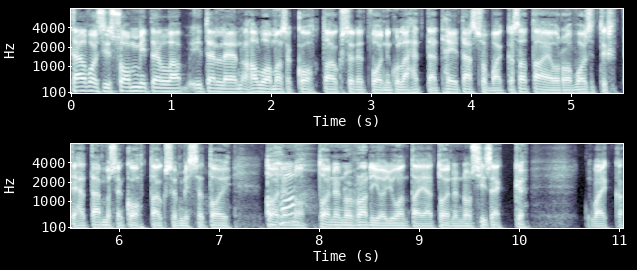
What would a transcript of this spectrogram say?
täällä voi siis sommitella itselleen haluamansa kohtauksen, että voi niinku lähettää, että hei tässä on vaikka 100 euroa, voisitteko tehdä tämmöisen kohtauksen, missä toi, toinen, on, toinen on radiojuontaja ja toinen on sisäkkö vaikka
